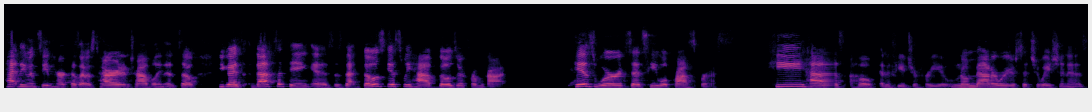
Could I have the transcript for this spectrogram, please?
hadn't even seen her because I was tired and traveling. And so you guys, that's the thing is, is that those gifts we have, those are from God. His word says he will prosper us. He has hope and a future for you, no matter where your situation is.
